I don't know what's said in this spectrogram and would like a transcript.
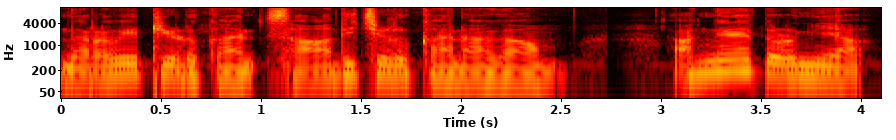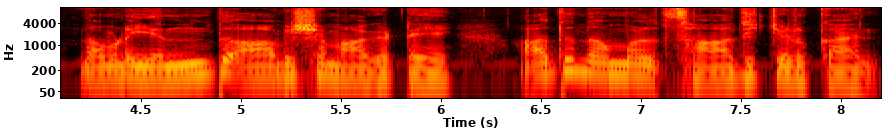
നിറവേറ്റിയെടുക്കാൻ സാധിച്ചെടുക്കാനാകാം. അങ്ങനെ തുടങ്ങിയ നമ്മുടെ എന്ത് ആവശ്യമാകട്ടെ അത് നമ്മൾ സാധിച്ചെടുക്കാൻ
